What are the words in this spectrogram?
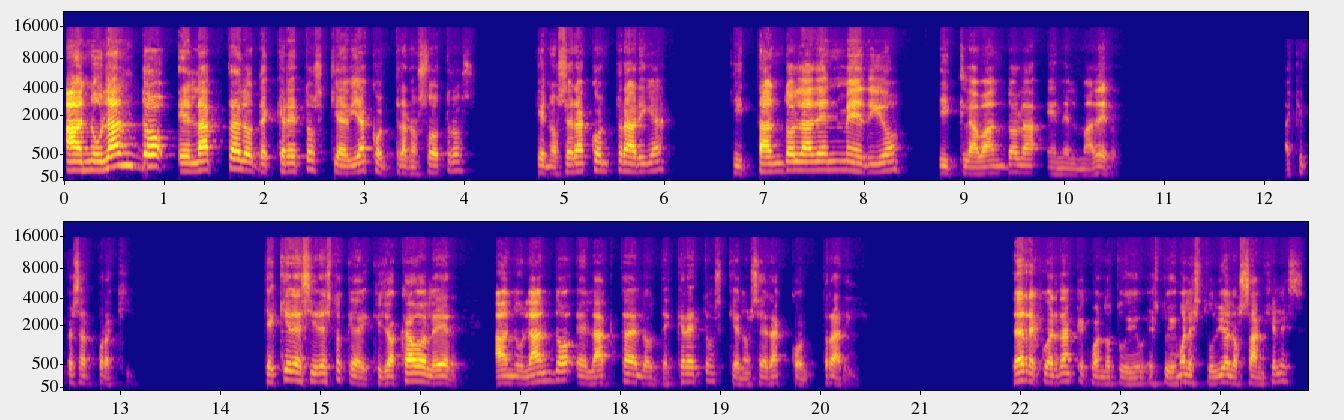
Anulando el acta de los decretos que había contra nosotros, que nos era contraria, quitándola de en medio y clavándola en el madero. Hay que empezar por aquí. ¿Qué quiere decir esto que, que yo acabo de leer? Anulando el acta de los decretos que nos era contraria. Ustedes recuerdan que cuando estuvimos el estudio de los ángeles,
